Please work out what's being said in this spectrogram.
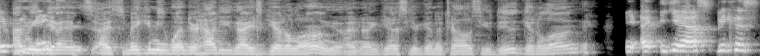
if we I mean, yeah, it's, it's making me wonder how do you guys get along? And I guess you're going to tell us you do get along. Uh, Yes, because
